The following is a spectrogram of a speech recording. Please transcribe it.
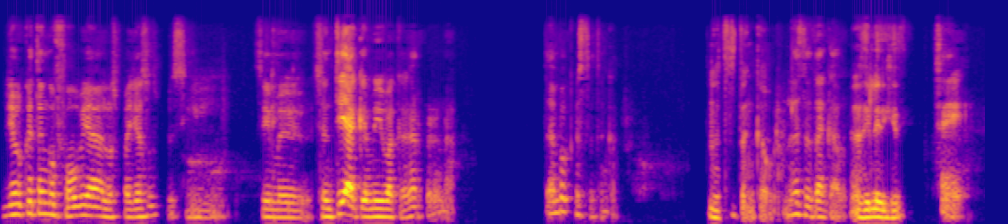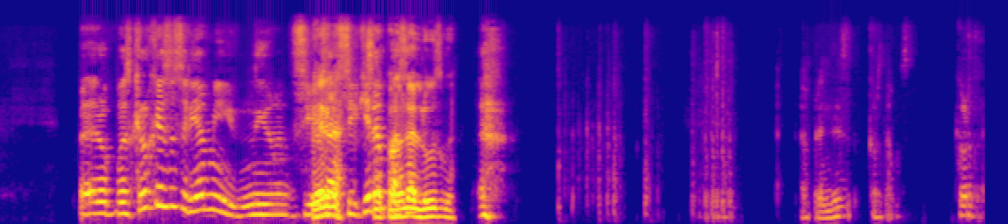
Yo que tengo fobia a los payasos, pues sí, sí me sentía que me iba a cagar, pero no. Tampoco está tan cabrón. No estás tan cabrón. No está tan cabrón. Así le dije. Sí. Pero pues creo que eso sería mi, mi si, o Verga, sea, si se quieren la pasar, luz, güey. ¿Aprendes? Cortamos. corta.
